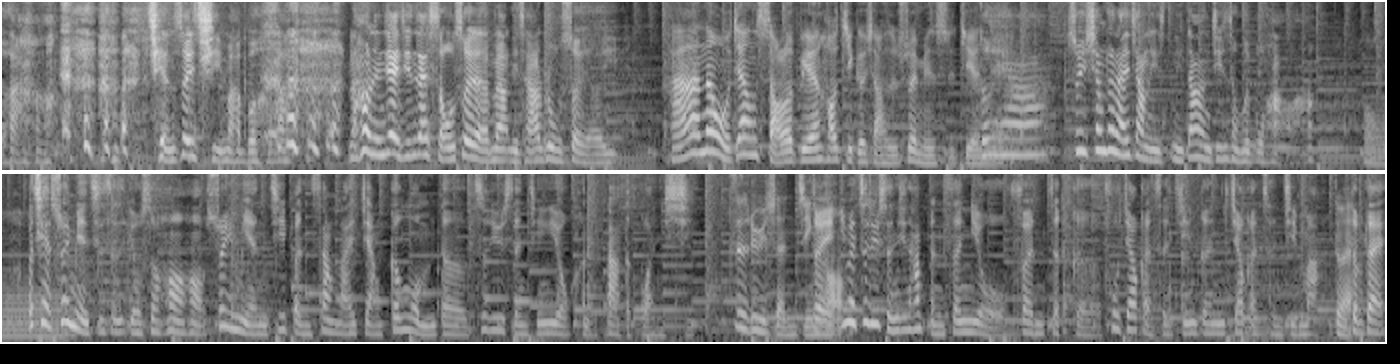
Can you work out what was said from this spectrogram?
啊？浅睡期嘛不啊？然后人家已经在熟睡了，有没有？你才要入睡而已啊？那我这样少了别人好几个小时睡眠时间。对呀、啊，所以相对来讲，你你当然精神会不好啊。而且睡眠其实有时候哈，睡眠基本上来讲跟我们的自律神经有很大的关系。自律神经对，因为自律神经它本身有分这个副交感神经跟交感神经嘛，对，对不对？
